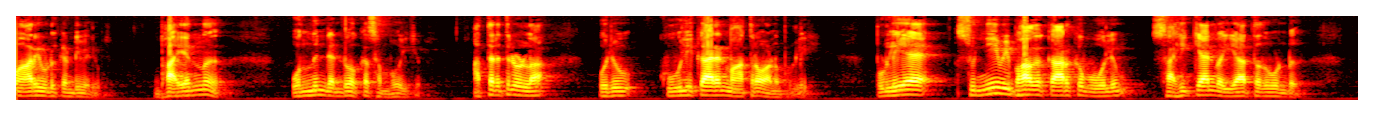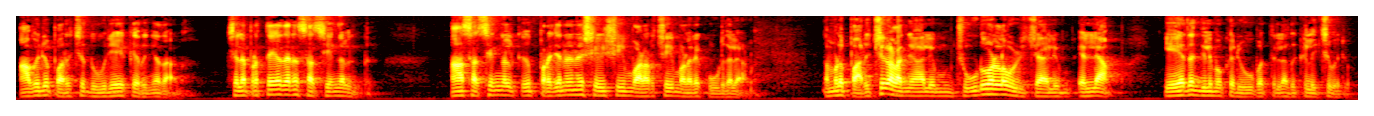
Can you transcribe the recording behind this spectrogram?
മാറി ഉടുക്കേണ്ടി വരും. ഭയന്ന് ഒന്നും രണ്ടും ഒക്കെ സംഭവിക്കും. അത്തരത്തിലുള്ള ഒരു കൂലിക്കാരൻ മാത്രമാണ് പുള്ളി. പുള്ളിയെ സുന്നി വിഭാഗക്കാർക്ക് പോലും സഹിക്കാൻ വയ്യാത്തതുകൊണ്ട് അവർ പറിച്ച് ദൂരേക്ക് എറിഞ്ഞതാണ്. ചില പ്രത്യേകതരം സസ്യങ്ങളുണ്ട്. ആ സസ്യങ്ങൾക്ക് പ്രജനനശേഷിയും വളർച്ചയും വളരെ കൂടുതലാണ്. നമ്മൾ പറിച്ചു കളഞ്ഞാലും ചൂടുവെള്ളം ഒഴിച്ചാലും എല്ലാം ഏതെങ്കിലുമൊക്കെ രൂപത്തിൽ അത് കിളിച്ചു വരും.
